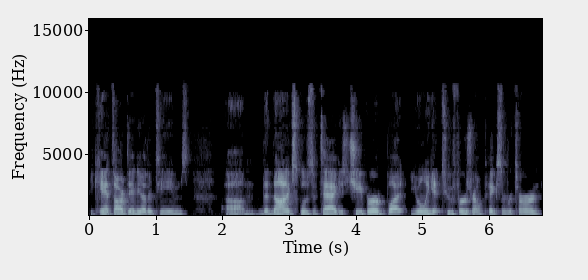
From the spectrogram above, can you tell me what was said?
He can't talk to any other teams. Um, the non-exclusive tag is cheaper, but you only get two first-round picks in return.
